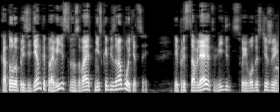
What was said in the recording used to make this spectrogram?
которую президент и правительство называют низкой безработицей и представляют в виде своего достижения.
